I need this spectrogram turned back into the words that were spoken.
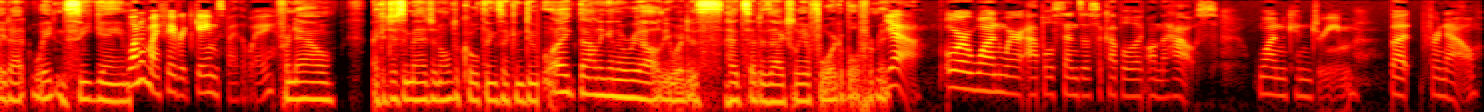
Play that wait and see game. One of my favorite games, by the way. For now, I could just imagine all the cool things I can do, like dialing in a reality where this headset is actually affordable for me. Yeah, or one where Apple sends us a couple on the house. One can dream. But for now,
